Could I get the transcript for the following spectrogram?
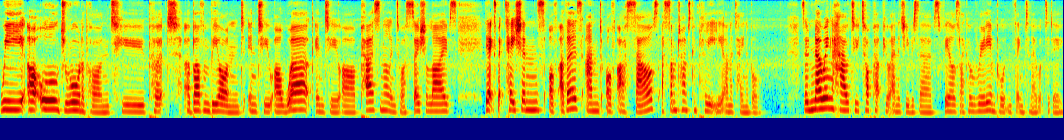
We are all drawn upon to put above and beyond into our work, into our personal, into our social lives. The expectations of others and of ourselves are sometimes completely unattainable. So, knowing how to top up your energy reserves feels like a really important thing to know what to do.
